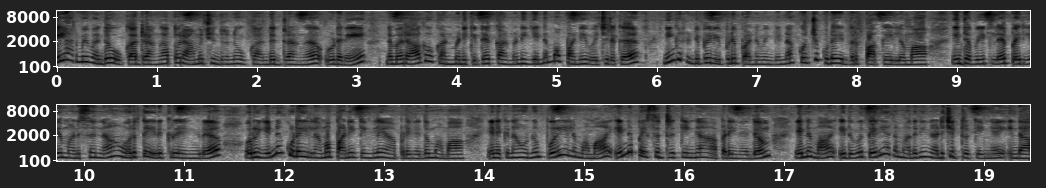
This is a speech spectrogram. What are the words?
எல்லாருமே வந்து உட்காடுறாங்க அப்போ ராமச்சந்திரனும் உட்காந்துடுறாங்க உடனே நம்ம ராகவ் கண்மணி கிட்ட கண்மணி என்னம்மா பண்ணி வச்சிருக்க? நீங்க ரெண்டு பேரும் இப்படி பண்ணுவீங்கன்னா கொஞ்சம் கூட எதிர்பார்க்க இல்லம்மா. இந்த வீட்டுல பெரிய மனுஷனா ஒருத்தர் இருக்கிறேங்கிற ஒரு எண்ணம் கூட இல்லாம பண்ணிட்டீங்களே அப்படின்னதும் மாமா எனக்கு நான் ஒன்றும் புரியல மாமா. என்ன பேசிட்டு இருக்கீங்க அப்படின்னதும் என்னம்மா எதுவும் தெரியாத மாதிரி நடிச்சிட்டு இருக்கீங்க இந்தா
